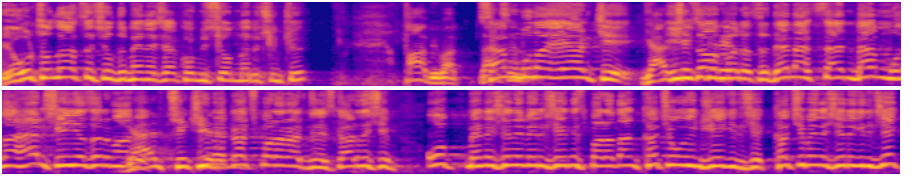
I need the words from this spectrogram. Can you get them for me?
E ortalığa saçıldı menajer komisyonları çünkü. Abi bak. ben Sen sana- buna eğer ki Gerçekleri- imza parası demezsen ben buna her şeyi yazarım abi. Gerçekleri- Kime kaç para verdiniz kardeşim? O menajere vereceğiniz paradan kaç oyuncuya gidecek? Kaçı menajere gidecek?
